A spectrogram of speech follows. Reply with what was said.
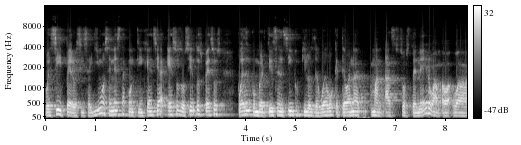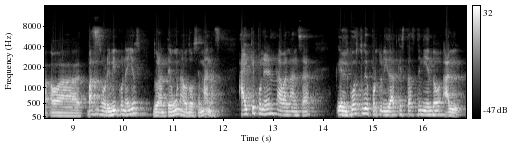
Pues sí, pero si seguimos en esta contingencia, esos 200 pesos pueden convertirse en 5 kilos de huevo que te van a, sostener o, o vas a sobrevivir con ellos durante una o dos semanas. Hay que poner en la balanza el costo de oportunidad que estás teniendo al,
